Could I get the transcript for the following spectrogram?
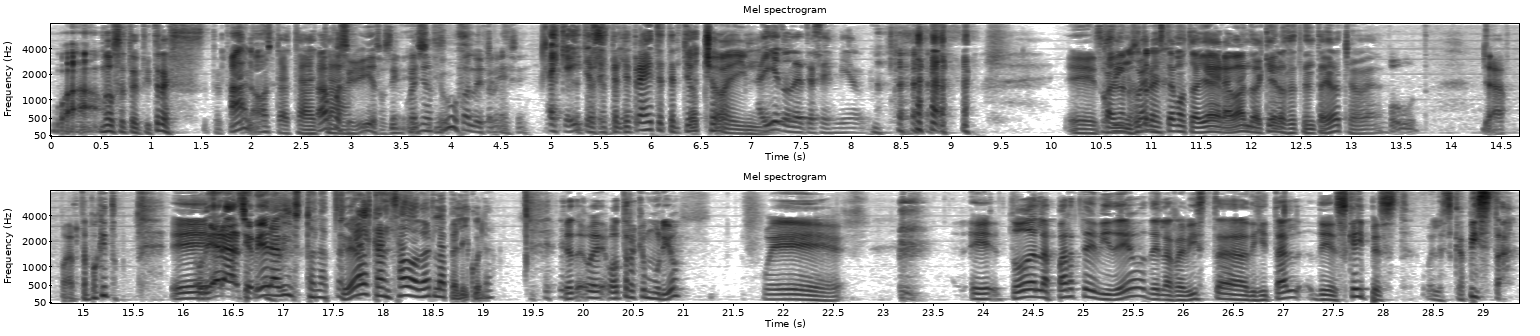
Wow. No, 73. 73. Ah, no, está... está, Ah, está- pues sí, esos cinco Sí, años. sí, uf, toda la diferencia. sí, sí. Es que ahí te Entre haces 73 y 78 y. Ahí es donde te haces mierda. Eh, cuando nosotros estemos todavía grabando aquí a los 78. ¿verdad? puta, ya, falta poquito. Eh, Hubiera, si hubiera visto la, si hubiera alcanzado a ver la película. Eh, Otra que murió fue eh, toda la parte de video de la revista digital The Escapist, o El Escapista.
